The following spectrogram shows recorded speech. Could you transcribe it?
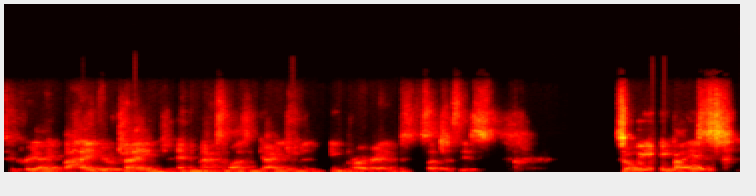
to create behavioural change and maximise engagement in programs such as this. So we base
